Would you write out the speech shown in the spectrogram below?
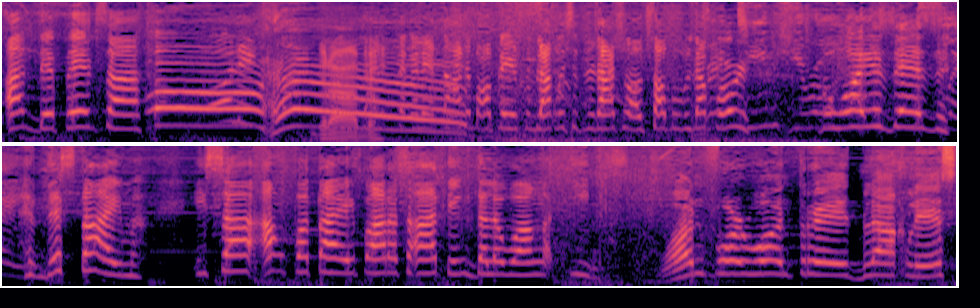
ang depensa. Oh, Grabe. Nagalit na ng mga players ng Blacklist International. Unstoppable na for the YSS. And this time, isa ang patay para sa ating dalawang teams. One for one trade, Blacklist.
